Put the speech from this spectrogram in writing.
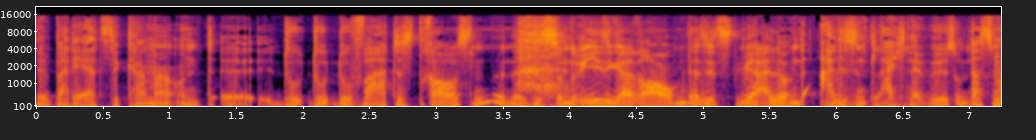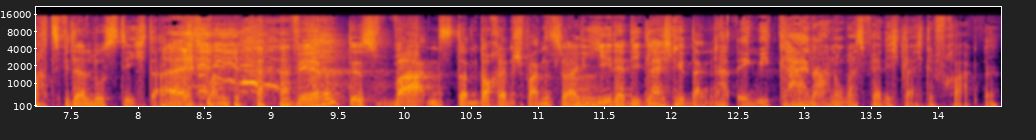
äh, bei der Ärztekammer und äh, du, du, du wartest draußen und das ist so ein riesiger Raum, da sitzen wir alle und alle sind gleich nervös und das macht's wieder lustig dass man während des Wartens dann doch entspannt ist, weil mhm. jeder die gleichen Gedanken hat, irgendwie, keine Ahnung, was werde ich gleich gefragt, ne?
